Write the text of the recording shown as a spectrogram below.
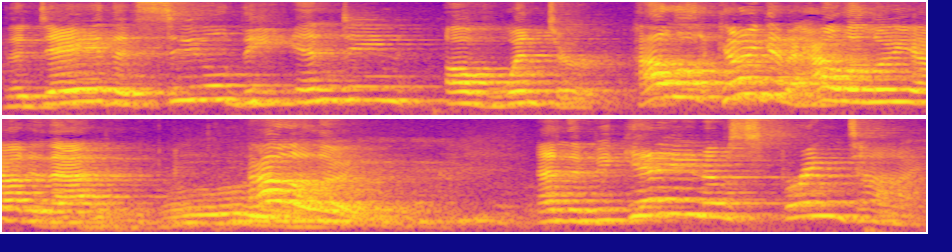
the day that sealed the ending of winter. Can I get a hallelujah out of that? And the beginning of springtime.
